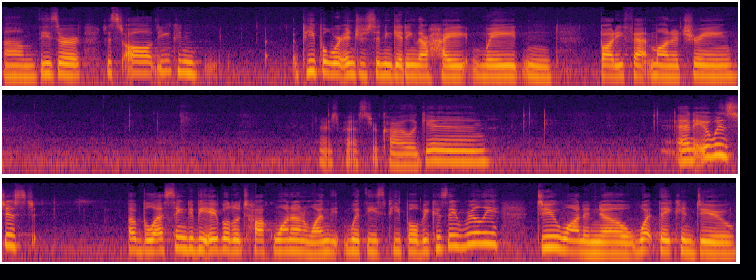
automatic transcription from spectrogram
Um, these are just all, you can, people were interested in getting their height, and weight, and body fat monitoring. There's Pastor Kyle again. And it was just a blessing to be able to talk one on one with these people because they really do want to know what they can do.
